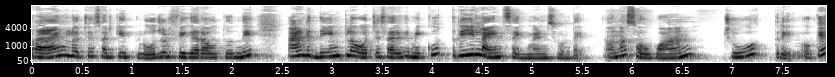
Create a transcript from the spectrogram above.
ట్రయాంగిల్ వచ్చేసరికి క్లోజ్డ్ ఫిగర్ అవుతుంది. అండ్ దీంట్లో వచ్చేసరికి మీకు త్రీ లైన్ సెగ్మెంట్స్ ఉంటాయి అవునా? So one two three okay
